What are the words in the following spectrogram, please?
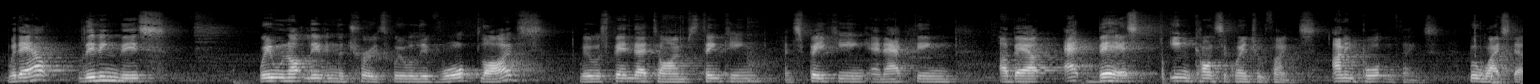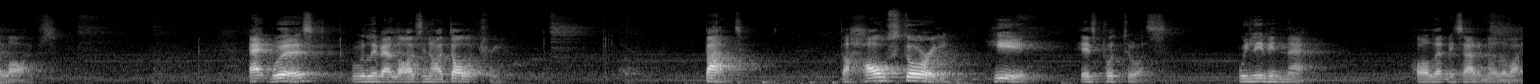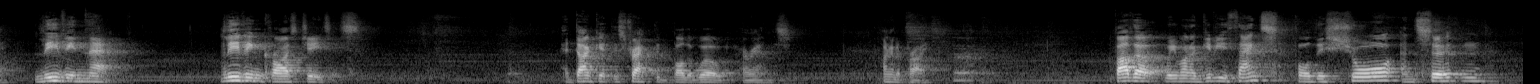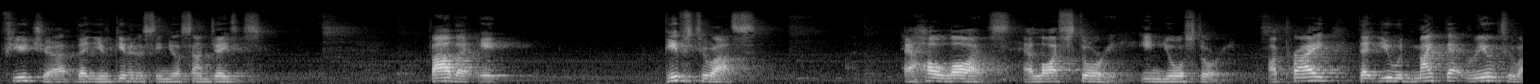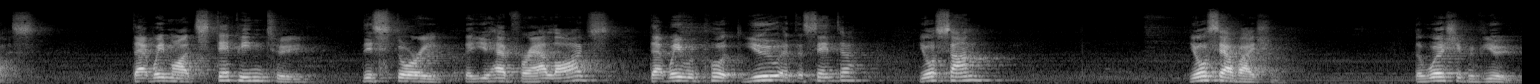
Without living this, we will not live in the truth. We will live warped lives. We will spend our times thinking and speaking and acting about, at best, inconsequential things, unimportant things. We'll waste our lives. At worst, we'll live our lives in idolatry. But the whole story here is put to us. We live in that. Or let me say it another way live in that. Live in Christ Jesus. And don't get distracted by the world around us. I'm going to pray. Father, we want to give you thanks for this sure and certain future that you've given us in your Son Jesus. Father, it gives to us our whole lives, our life story in your story. I pray that you would make that real to us, that we might step into this story that you have for our lives, that we would put you at the centre, your Son, your salvation, the worship of you.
